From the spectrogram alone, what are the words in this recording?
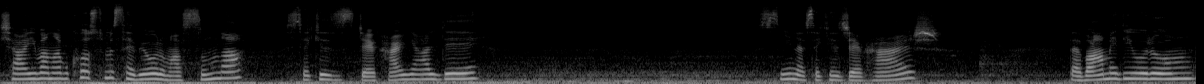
Şahivana bu kostümü seviyorum aslında. 8 cevher geldi. Yine 8 cevher. Devam ediyorum.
